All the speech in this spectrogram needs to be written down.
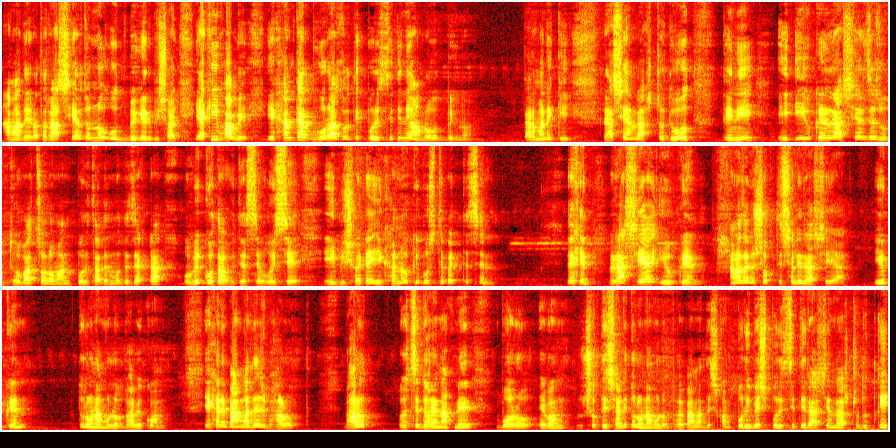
আমাদের, অর্থাৎ রাশিয়ার জন্য উদ্বেগের বিষয়। একইভাবে এখানকার ভূ রাজনৈতিক পরিস্থিতি নিয়ে আমরা উদ্বিগ্ন। তার মানে কি? রাশিয়ান রাষ্ট্রদূত, তিনি এই ইউক্রেন রাশিয়ার যে যুদ্ধ বা চলমান তাদের মধ্যে যে একটা অভিজ্ঞতা হইতেছে হয়েছে এই বিষয়টা এখানেও কি বুঝতে পারতেছেন? দেখেন, রাশিয়া, ইউক্রেন। আমরা জানি শক্তিশালী রাশিয়া। ইউক্রেন তুলনামূলকভাবে কম। এখানে বাংলাদেশ, ভারত। ভারত হচ্ছে ধরেন আপনি বড় এবং শক্তিশালী, তুলনামূলকভাবে বাংলাদেশ কম। পরিবেশ, পরিস্থিতি, রাশিয়ান রাষ্ট্রদূতকে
